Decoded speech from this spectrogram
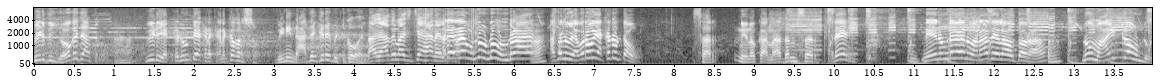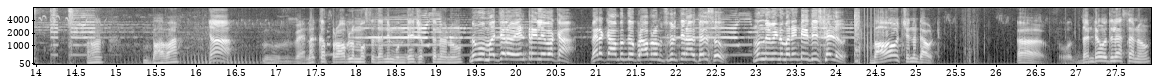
వీడిది యోగ జాతకం. వీడు ఎక్కడుంటే అక్కడ కనకవర్షం వీడిని నా దగ్గరే పెట్టుకోవాలి. నా జాతకం అరే అరే, ఉండు ఉండు ఉండురా? అసలు నువ్వు ఎవరో ఎక్కడుంటావు? సార్ నేను ఒక అనాథన్ సార్. రే నేనుండగా నువ్వు అనాథ ఎలా అవుతావురా? నువ్వు మా ఇంట్లో ఉండు. ఆ, బావా? ఆ, వెనక ప్రాబ్లం వస్తుందని ముందే చెప్తున్నాను. నువ్వు మధ్యలో ఎంట్రీలు ఇవ్వక వెనక ముందు ప్రాబ్లమ్స్ గురించి నాకు తెలుసు. ముందు వీడిని మన ఇంటికి తీసుకెళ్ళు. బావా చిన్న డౌట్ వద్దంటే వదిలేస్తాను.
